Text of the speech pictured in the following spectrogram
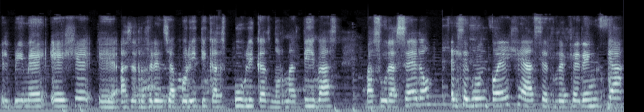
El primer eje hace referencia a políticas públicas, normativas basura cero. El segundo eje hace referencia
